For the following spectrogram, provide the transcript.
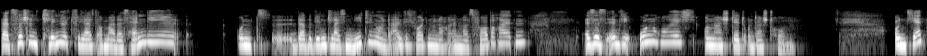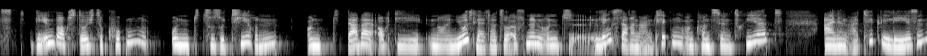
Dazwischen klingelt vielleicht auch mal das Handy und äh, da beginnt gleich ein Meeting und eigentlich wollten wir noch irgendwas vorbereiten. Es ist irgendwie unruhig und man steht unter Strom. Und jetzt die Inbox durchzugucken und zu sortieren und dabei auch die neuen Newsletter zu öffnen und äh, Links daran anklicken und konzentriert einen Artikel lesen,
